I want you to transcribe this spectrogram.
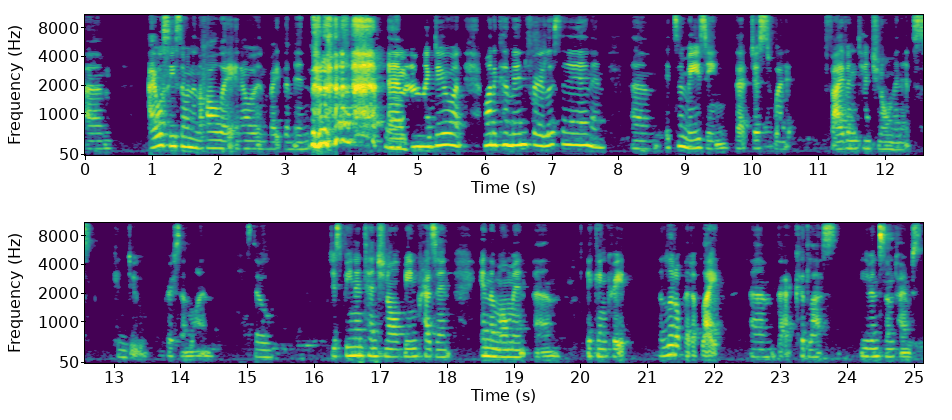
Um, I will see someone in the hallway and I will invite them in. and I'm like, do you want, want to come in for a listen? And um, it's amazing that just what five intentional minutes can do for someone. So, just being intentional, being present in the moment, um, it can create a little bit of light um, that could last even sometimes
